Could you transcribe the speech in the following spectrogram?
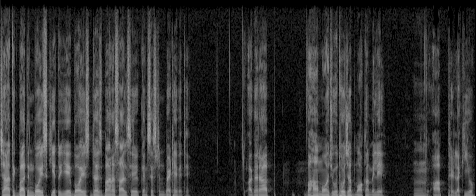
जहाँ तक बात इन बॉयज़ की है तो ये बॉयज़ दस बारह साल से कंसिस्टेंट बैठे हुए थे। तो अगर आप वहाँ मौजूद हो जब मौका मिले तो आप फिर लकी हो।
